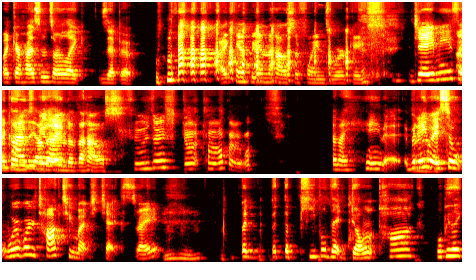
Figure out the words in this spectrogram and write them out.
like our husbands are like zip it. I can't be in the house if Wayne's working. Jamie sometimes I go to the other like, end of the house. Susan, start talking. And I hate it. But Yeah. anyway, so we're we're talk too much chicks, right? Mm-hmm. But but the people that don't talk will be like,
